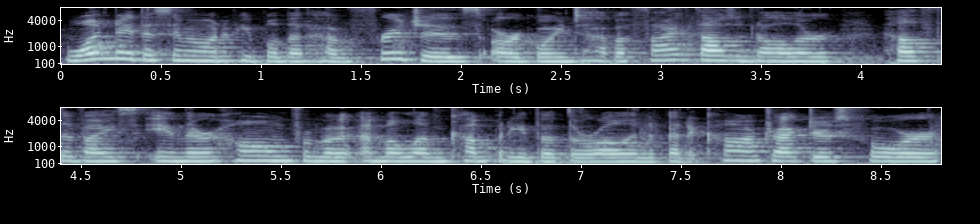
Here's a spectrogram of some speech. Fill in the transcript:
one day the same amount of people that have fridges are going to have a $5,000 health device in their home from an MLM company that they're all independent contractors for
